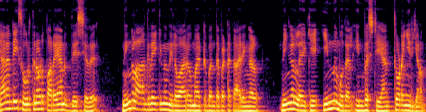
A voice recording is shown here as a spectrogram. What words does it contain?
ഞാൻ എന്റെ ഈ സുഹൃത്തിനോട് പറയാൻ ഉദ്ദേശിച്ചത് നിങ്ങൾ ആഗ്രഹിക്കുന്ന നിലവാരവുമായിട്ട് ബന്ധപ്പെട്ട കാര്യങ്ങൾ നിങ്ങളിലേക്ക് ഇന്ന് മുതൽ ഇൻവെസ്റ്റ് ചെയ്യാൻ തുടങ്ങിയിരിക്കണം.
